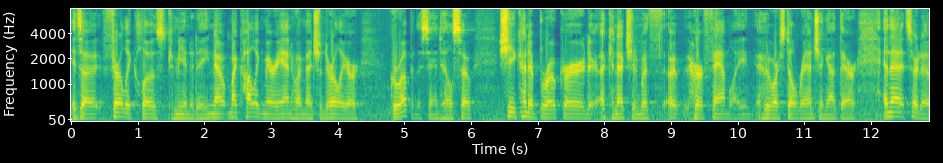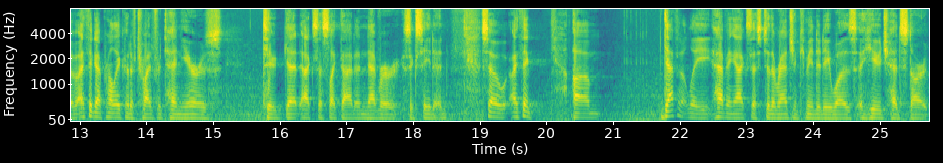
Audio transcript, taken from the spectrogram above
It's a fairly closed community. Now, my colleague Marianne, who I mentioned earlier, grew up in the Sandhills, so she kind of brokered a connection with uh, her family who are still ranching out there, and that sort of I think I probably could have tried for ten years to get access like that and never succeeded. So I think. Um, definitely having access to the ranching community was a huge head start.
